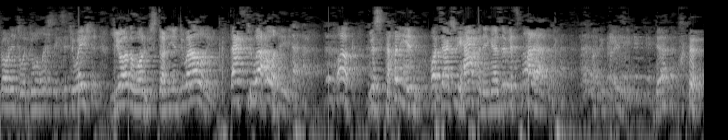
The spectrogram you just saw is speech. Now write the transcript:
thrown into a dualistic situation. You're the one who's studying duality. That's duality. Look, you're studying what's actually happening as if it's not happening. Fucking crazy. Yeah?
